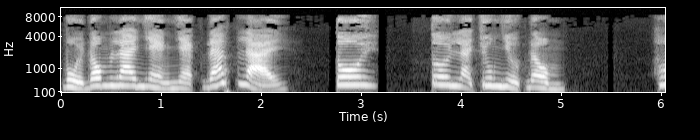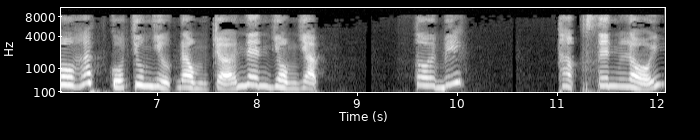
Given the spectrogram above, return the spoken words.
Bùi Đông Lai nhàn nhạt đáp lại. Tôi. Tôi là Chu Nhược Đồng. Hô hấp của Chu Nhược Đồng trở nên dồn dập. Tôi biết. Thật xin lỗi.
